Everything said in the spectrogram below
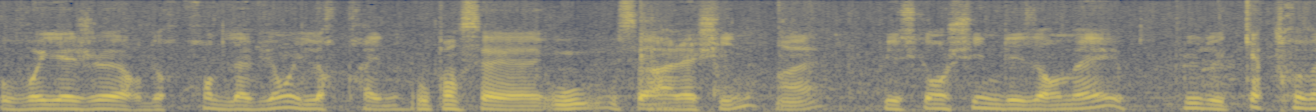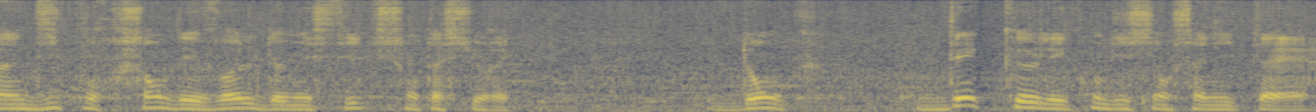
aux voyageurs de reprendre l'avion, ils le reprennent. Vous pensez à où, où ça À la Chine, Ouais. puisqu'en Chine désormais, plus de 90% des vols domestiques sont assurés. Donc, dès que les conditions sanitaires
